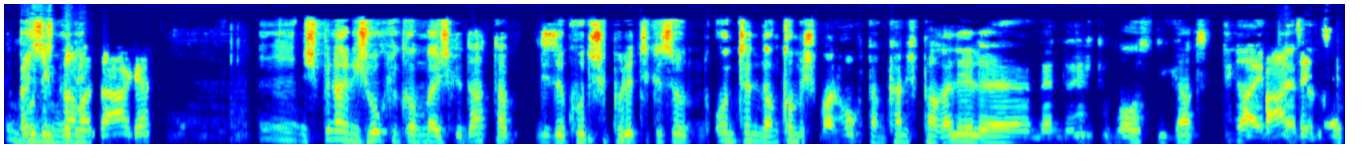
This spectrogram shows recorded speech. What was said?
Möchtest du noch was sagen? Ich bin eigentlich hochgekommen, weil ich gedacht habe, diese kurdische Politik ist unten, dann komme ich mal hoch, dann kann ich parallel, äh, wenn du Hilfe brauchst, die ganzen Dinger Warte, einblenden. ich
